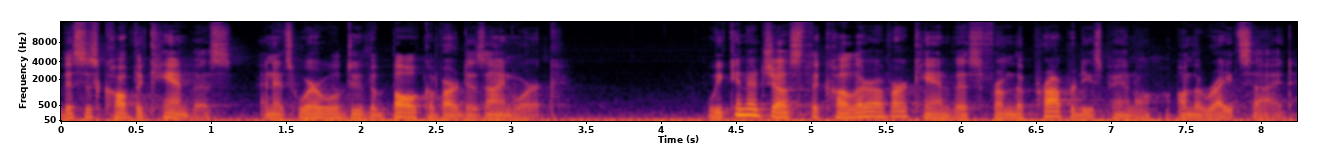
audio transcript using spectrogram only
This is called the canvas, and it's where we'll do the bulk of our design work. We can adjust the color of our canvas from the Properties panel on the right side.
